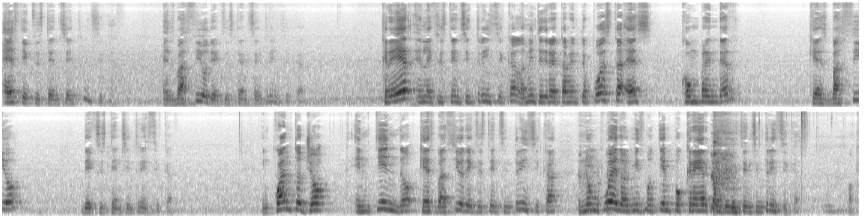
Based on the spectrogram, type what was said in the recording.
es de existencia intrínseca, es vacío de existencia intrínseca creer en la existencia intrínseca, la mente directamente opuesta es comprender que es vacío de existencia intrínseca. En cuanto yo entiendo que es vacío de existencia intrínseca, no puedo al mismo tiempo creer que es de existencia intrínseca. ¿Ok?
